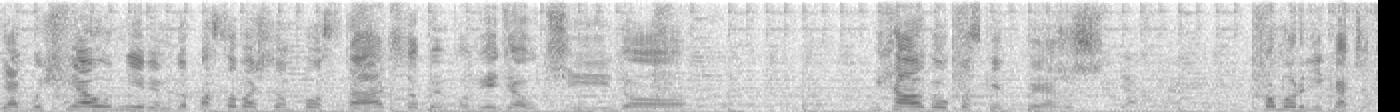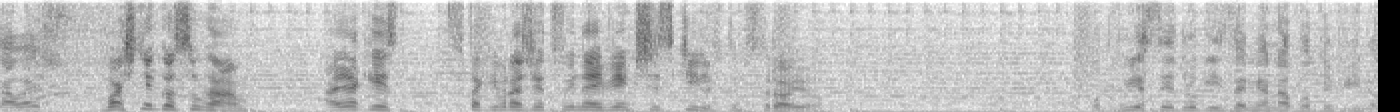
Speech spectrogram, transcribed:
jakbyś miał, nie wiem, dopasować tą postać, to bym powiedział Ci do Michała Gołkowskiego, kojarzysz? Komornika czytałeś? Właśnie go słucham. A jaki jest w takim razie twój największy skill w tym stroju? Po 22 zamiana wody wino.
